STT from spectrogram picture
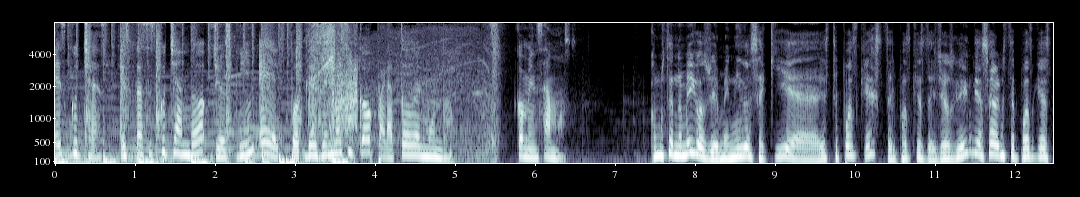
Escuchas, estás escuchando Just Green, el pod desde México para todo el mundo. Comenzamos. ¿Cómo están amigos? Bienvenidos aquí a este podcast, el podcast de Just Green. Ya saben, este podcast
